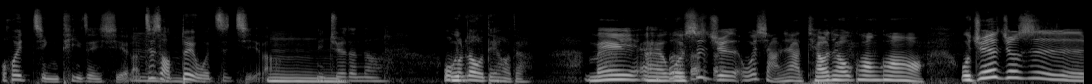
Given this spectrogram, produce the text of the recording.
我会警惕这些了，至少对我自己了。嗯，你觉得呢？我们漏掉的没？哎，我是觉得，我想一下，条条框框哦，我觉得就是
